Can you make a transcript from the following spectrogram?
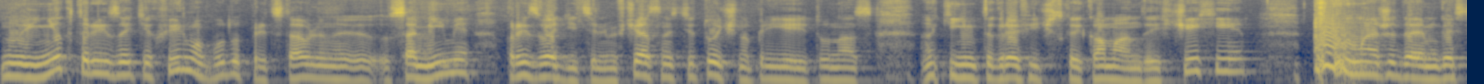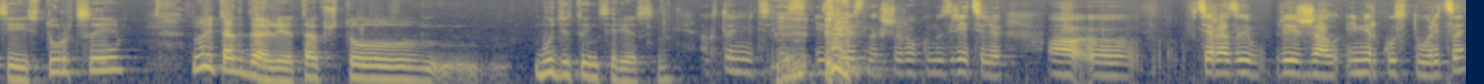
но и некоторые из этих фильмов будут представлены самими производителями. В частности, точно приедет у нас кинематографическая команда из Чехии. Мы ожидаем гостей из Турции, ну и так далее. Так что будет интересно. А кто-нибудь из известных широкому зрителю а, э, в те разы приезжал Эмир Кустурица,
